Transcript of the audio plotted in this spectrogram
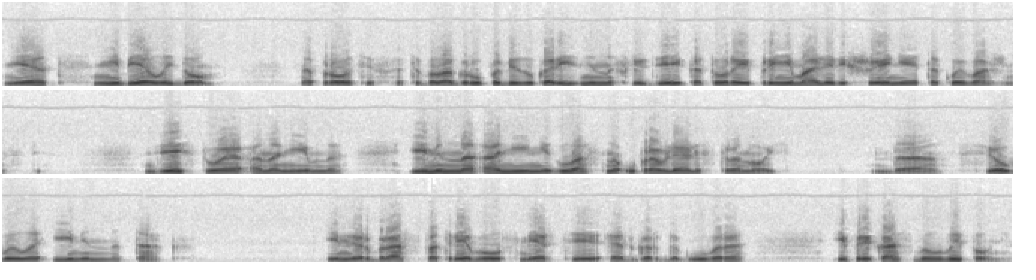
Нет, не Белый дом. Напротив, это была группа безукоризненных людей, которые принимали решения такой важности. Действуя анонимно, именно они негласно управляли страной. Да, все было именно так. Инвербрас потребовал смерти Эдгарда Гувера, и приказ был выполнен.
